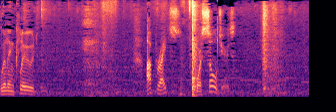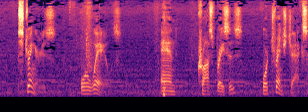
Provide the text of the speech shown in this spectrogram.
will include uprights or soldiers, stringers or wales, and cross braces or trench jacks.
